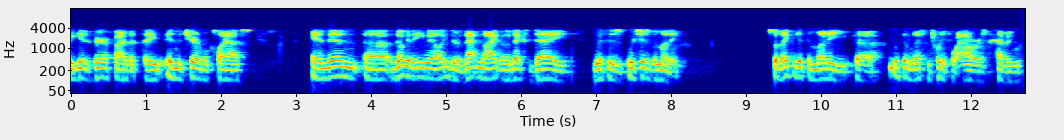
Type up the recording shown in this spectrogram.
We get verified that they in the charitable class, and then uh, they'll get an email either that night or the next day with his, which is the money. So they can get the money uh, within less than 24 hours, having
